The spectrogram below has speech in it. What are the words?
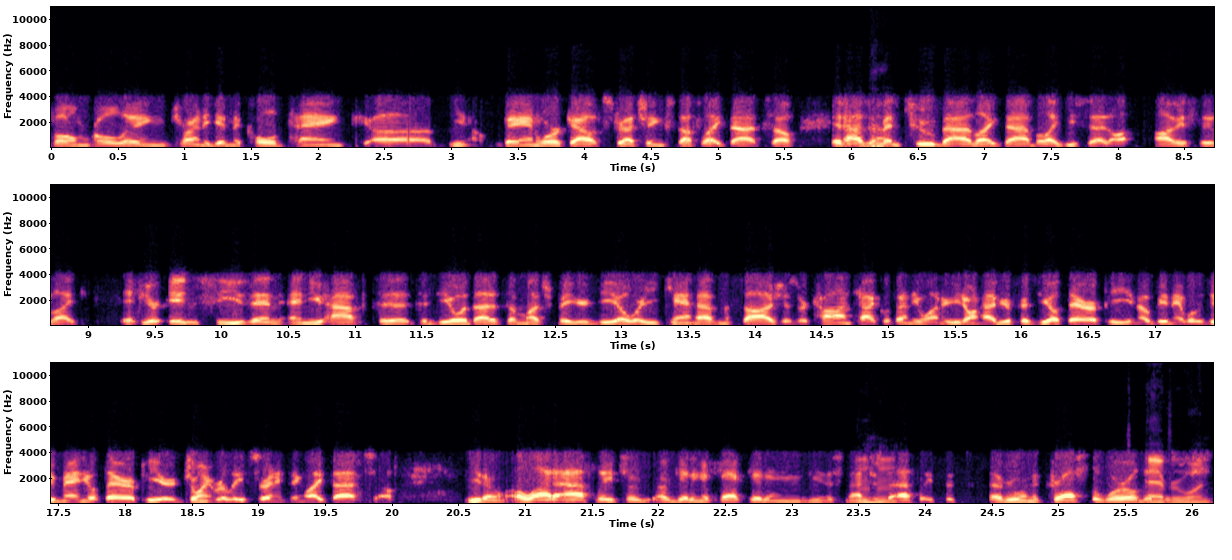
foam rolling, trying to get in a cold tank, uh, you know, band workout, stretching, stuff like that. So it hasn't Yeah. been too bad like that. But like you said, obviously, like if you're in season and you have to to deal with that, it's a much bigger deal where you can't have massages or contact with anyone, or you don't have your physiotherapy, you know, being able to do manual therapy or joint release or anything like that. So you know, a lot of athletes are, are getting affected, and you know, it's not Mhm. just athletes; it's everyone across the world. It's Everyone.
